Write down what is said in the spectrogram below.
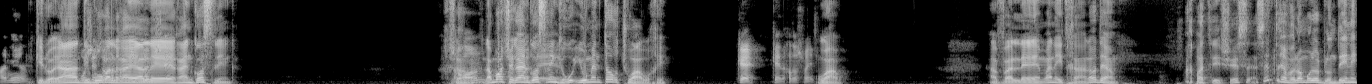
מעניין. כאילו היה דיבור על, רי- על אה. ריין גוסלינג. עכשיו, נכון, למרות שריין גוסלינג אה, ה Human Torch וואו אחי כן, כן, חד משמעית. וואו. אבל אה, מה אני איתך לא יודע. מה אכפת לי שיש סנטרי אבל לא אמור להיות בלונדיני.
